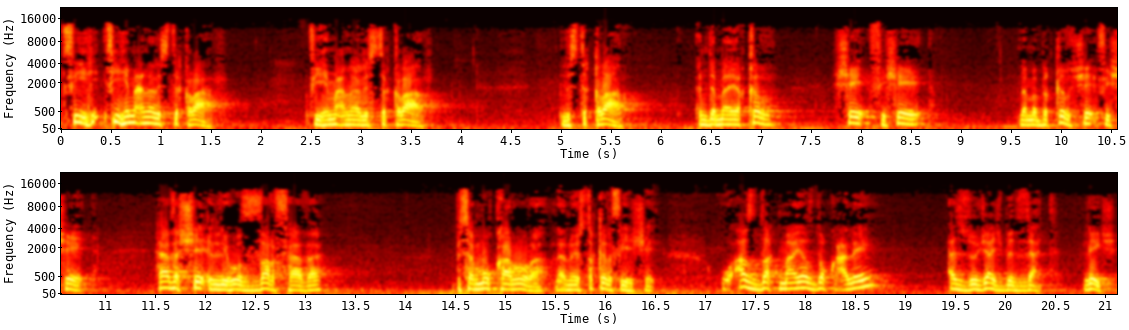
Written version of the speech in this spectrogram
فيه فيه معنى الاستقرار. فيه معنى الاستقرار. الاستقرار. عندما يقر شيء في شيء لما بقر شيء في شيء هذا الشيء اللي هو الظرف هذا بسموه قارورة لأنه يستقر فيه شيء. وأصدق ما يصدق عليه الزجاج بالذات. ليش؟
